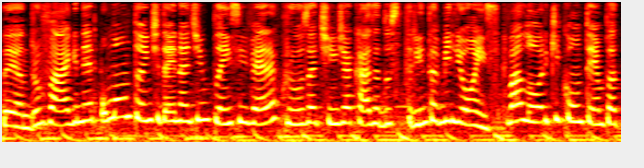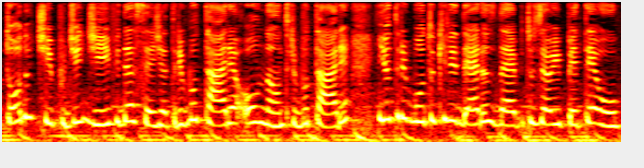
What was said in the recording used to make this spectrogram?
Leandro Wagner, o montante da inadimplência em Vera Cruz atinge a casa dos 30 milhões, valor que contempla todo tipo de dívida, seja tributária ou não tributária, e o tributo que lidera os débitos é o IPTU.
